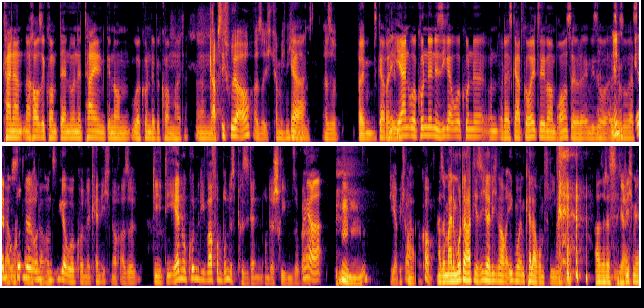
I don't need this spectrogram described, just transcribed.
keiner nach Hause kommt, der nur eine Teilen genommen Urkunde bekommen hat. Ähm, Gab es die früher auch? Also ich kann mich nicht ja. erinnern. Also beim, es gab bei eine Ehrenurkunde, eine Siegerurkunde und oder es gab Gold, Silber und Bronze oder irgendwie so. Also sowas Ehrenurkunde und, und Siegerurkunde kenne ich noch. Also die, die Ehrenurkunde, die war vom Bundespräsidenten unterschrieben sogar. Ja. Mhm. Die habe ich auch ja. bekommen. Also meine Mutter hat die sicherlich noch irgendwo im Keller rumfliegen. Also das ja. bin, ich mir,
